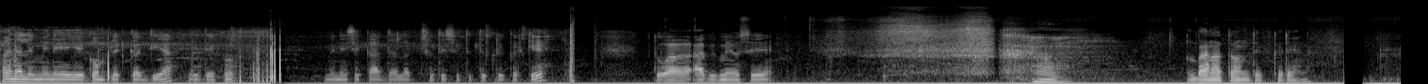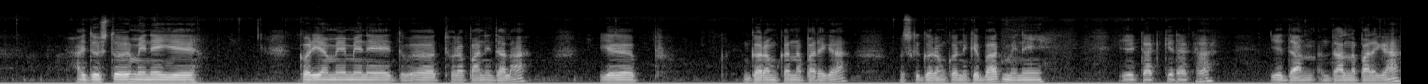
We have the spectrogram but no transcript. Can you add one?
फाइनली मैंने ये कंप्लीट कर दिया। ये देखो मैंने इसे काट डाला छोटे छोटे टुकड़े करके। तो अभी मैं उसे हाँ, बनाता हूँ देख कर रहना हाय दोस्तों मैंने ये कड़िया में मैंने थोड़ा पानी डाला। ये गरम करना पड़ेगा। उसके गर्म करने के बाद मैंने ये काट के रखा। ये डाल डालना पड़ेगा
